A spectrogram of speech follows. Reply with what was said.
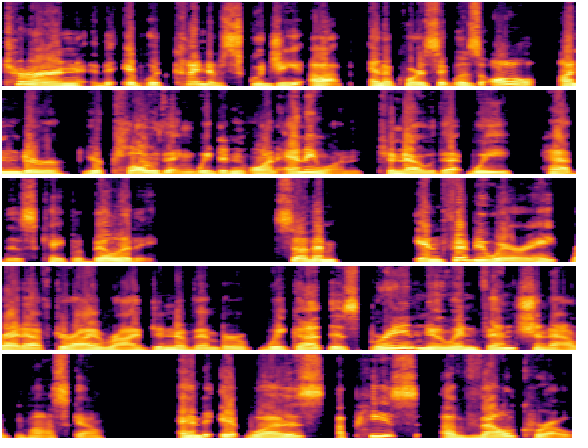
turn, it would kind of squidgy up. And of course, it was all under your clothing. We didn't want anyone to know that we had this capability. So then in February, right after I arrived in November, we got this brand new invention out in Moscow, and it was a piece of Velcro.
